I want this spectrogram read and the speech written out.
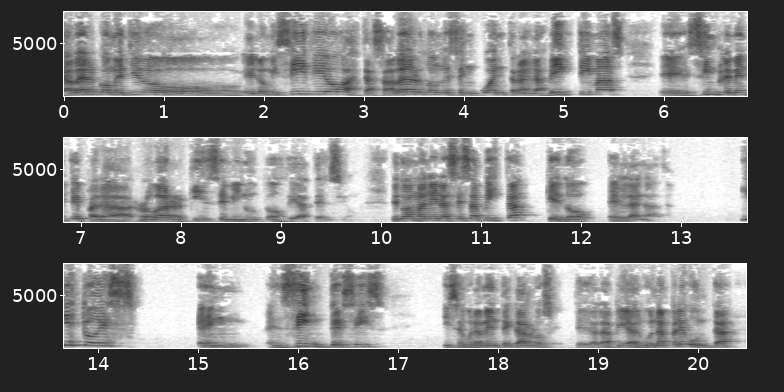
haber cometido el homicidio hasta saber dónde se encuentran las víctimas, eh, simplemente para robar 15 minutos de atención. De todas maneras, esa pista quedó en la nada. Y esto es, en, síntesis, y seguramente Carlos te dará pie a alguna pregunta,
